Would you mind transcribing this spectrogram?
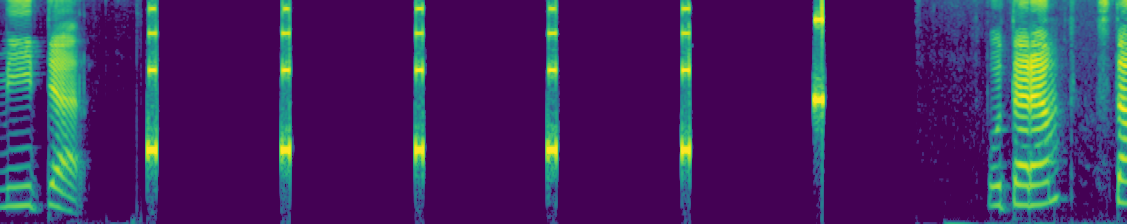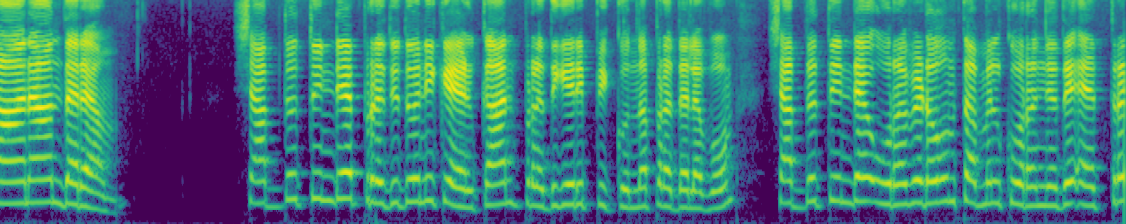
മീറ്റർ. ഉത്തരം സ്ഥാനാന്തരം. ശബ്ദത്തിന്റെ പ്രതിധ്വനി കേൾക്കാൻ പ്രതികരിപ്പിക്കുന്ന പ്രതലവും ശബ്ദത്തിന്റെ ഉറവിടവും തമ്മിൽ കുറഞ്ഞത് എത്ര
